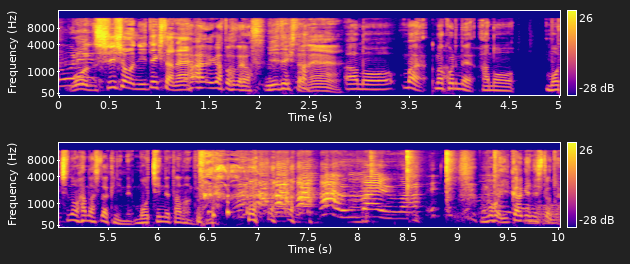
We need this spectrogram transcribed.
もう師匠似てきたね。ありがとうございます。似てきたね。あの、まあ、まあこれね、あの、餅の話だけにね、餅ネタなんですね。あうまいうまい。もういい加減にしとって、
